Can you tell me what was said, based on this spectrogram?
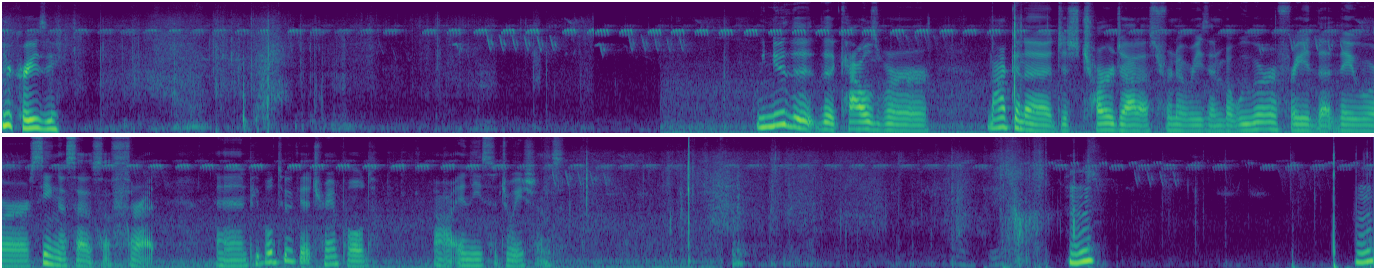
You're crazy. We knew that the cows were not gonna just charge at us for no reason, but we were afraid that they were seeing us as a threat. And people do get trampled uh, in these situations. Hmm? Hmm?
